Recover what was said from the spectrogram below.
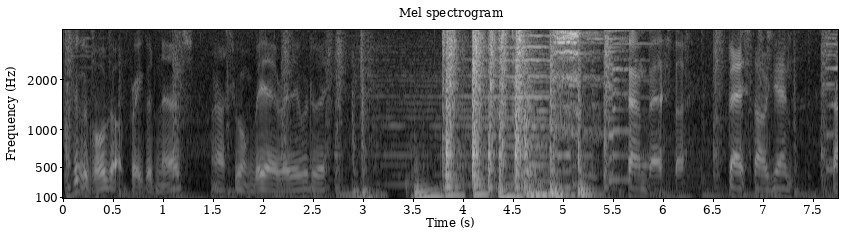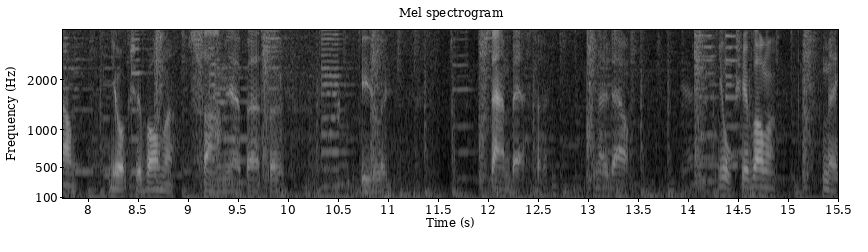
I think we've all got pretty good nerves, or else we wouldn't be here really, would we? Sam Bairstow. Bairstow again. Sam, Yorkshire Bomber. Sam, yeah, Bairstow. Easily. Sam Bairstow, no doubt. Yorkshire Bomber. Me.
